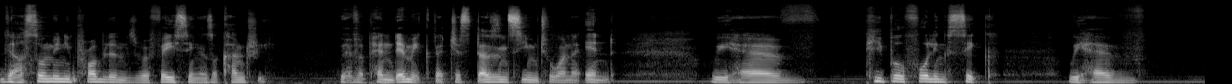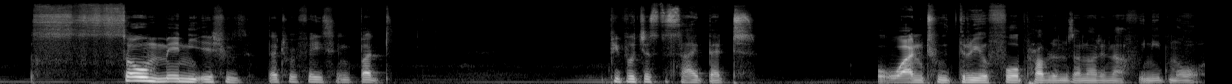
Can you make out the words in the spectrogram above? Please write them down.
there are so many problems we're facing as a country. We have a pandemic that just doesn't seem to want to end. We have people falling sick. We have many issues that we're facing, but people just decide that one, two, three, or four problems are not enough. We need more.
